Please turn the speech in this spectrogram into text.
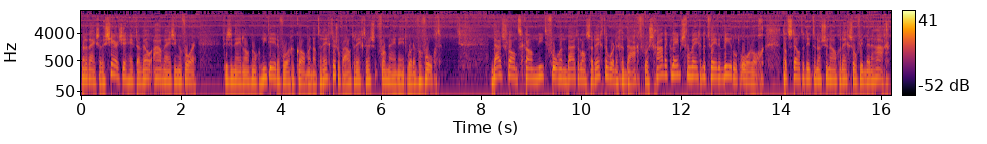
maar de Rijksrecherche heeft daar wel aanwijzingen voor. Het is in Nederland nog niet eerder voorgekomen dat rechters of oud-rechters voor mijn-eet worden vervolgd. Duitsland kan niet voor een buitenlandse rechter worden gedaagd voor schadeclaims vanwege de Tweede Wereldoorlog. Dat stelt het internationaal gerechtshof in Den Haag.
